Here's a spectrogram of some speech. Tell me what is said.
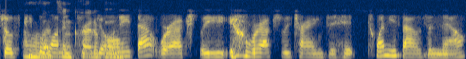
So if oh, people oh, want to donate that, we're actually, we're actually trying to hit 20,000 now.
